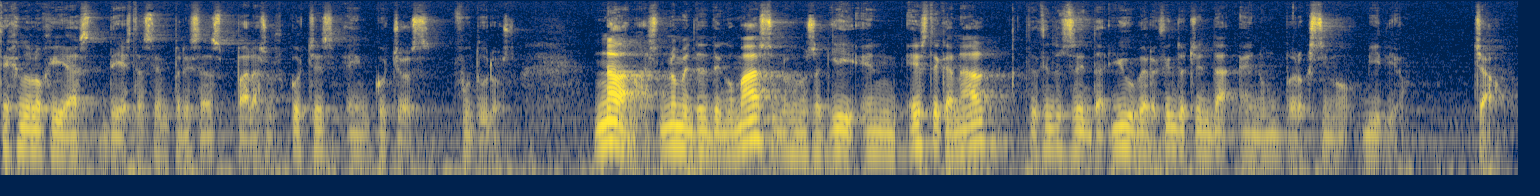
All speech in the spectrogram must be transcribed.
tecnologías de estas empresas para sus coches en coches futuros. Nada más, no me entretengo más, nos vemos aquí en este canal 360 y 180 en un próximo vídeo. Chao.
